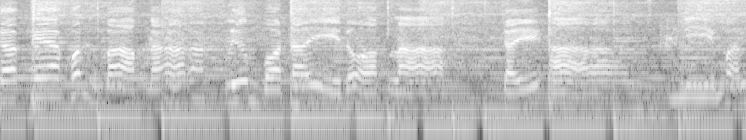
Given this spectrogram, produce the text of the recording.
ก็แค่คนบาปนะ ลืมบ่ได้ดอกลา ใจอายนี่มัน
